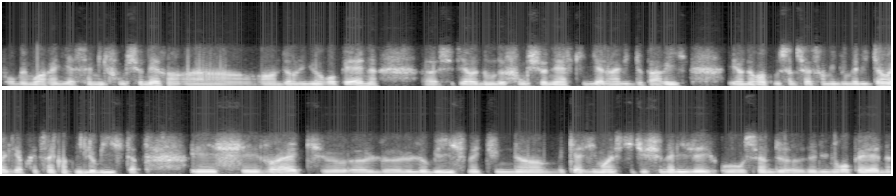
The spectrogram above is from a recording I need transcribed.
pour mémoire, il y a 5000 fonctionnaires hein, dans l'Union européenne, euh, c'est-à-dire le nombre de fonctionnaires qu'il y a dans la ville de Paris. Et en Europe, nous sommes 500 millions d'habitants, et il y a près de 50 000 lobbyistes. Et c'est vrai que euh, le, le, lobbyisme est une euh, quasiment institutionnalisé au sein de, l'Union européenne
